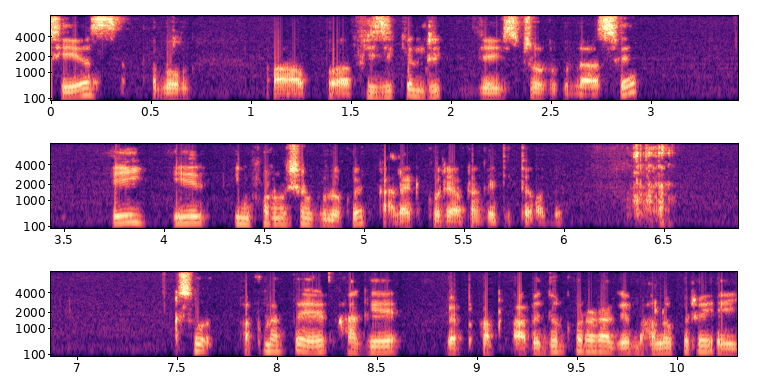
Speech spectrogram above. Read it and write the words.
সিএস এবং ফিজিক্যাল যে স্টোরগুলো আছে, এই এর ইনফরমেশনগুলোকে কালেক্ট করে আপনাকে দিতে হবে। সো আপনাকে আগে আবেদন করার আগে ভালো করে এই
